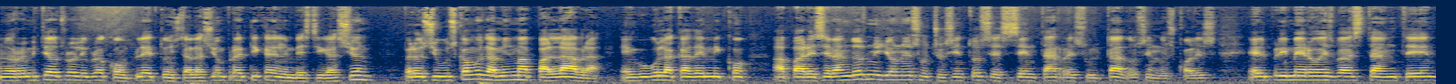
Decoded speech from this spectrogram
nos remite a otro libro completo, Instalación práctica de la investigación pero si buscamos la misma palabra en Google Académico aparecerán 2.860 resultados en los cuales el primero es bastante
